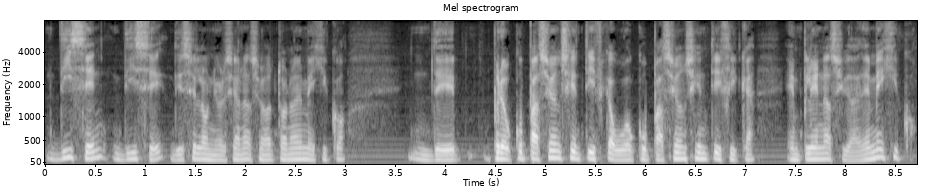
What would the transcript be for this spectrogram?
dicen, dice, dice la Universidad Nacional Autónoma de México, de preocupación científica u ocupación científica en plena Ciudad de México.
